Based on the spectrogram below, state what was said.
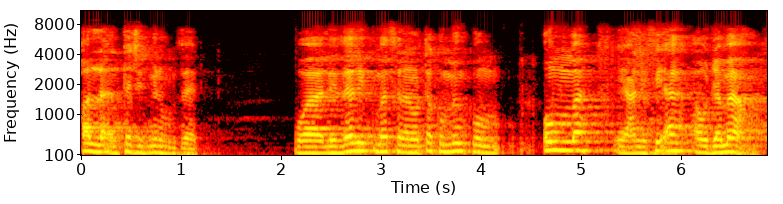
قل أن تجد منهم ذلك. ولذلك مثلا وتكن منكم أمة يعني فئة أو جماعة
